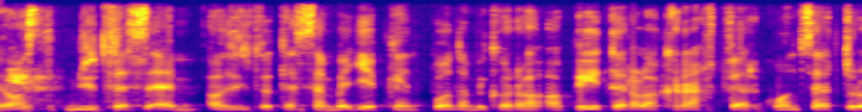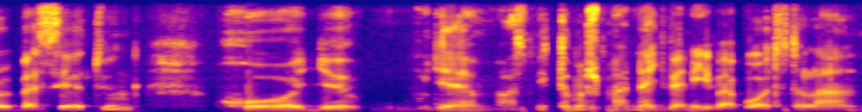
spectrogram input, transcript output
Az jut, eszem, az jutott eszembe egyébként pont, amikor a, a Péterrel a Kraftwerk koncertről beszéltünk, hogy ugye, azt mit tudom, most már 40 éve volt talán,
